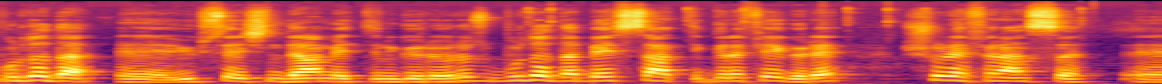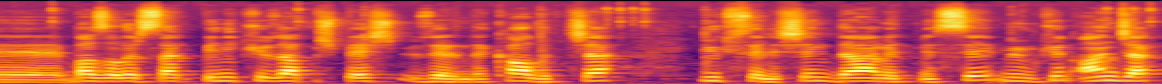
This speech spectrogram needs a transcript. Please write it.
burada da e, yükselişin devam ettiğini görüyoruz. Burada da 5 saatlik grafiğe göre şu referansı e, baz alırsak 1265 üzerinde kaldıkça yükselişin devam etmesi mümkün. Ancak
